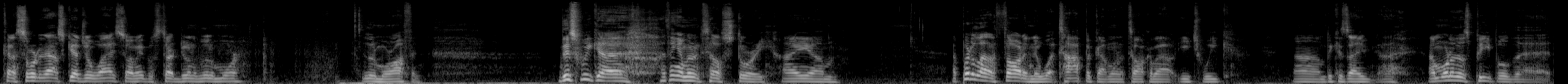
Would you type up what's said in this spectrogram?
kind of sorted out schedule wise, so I'm able to start doing a little more, a little more often. This week, uh, I think I'm going to tell a story. I um, I put a lot of thought into what topic I want to talk about each week um, because I, I I'm one of those people that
